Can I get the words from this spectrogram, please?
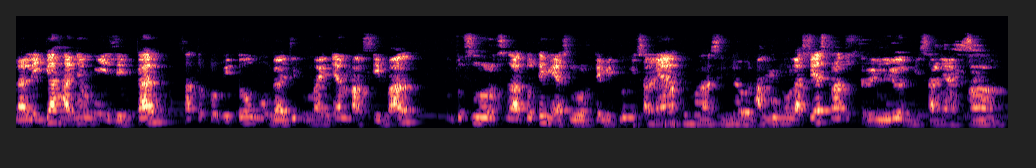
La Liga hanya mengizinkan satu klub itu menggaji pemainnya maksimal untuk seluruh satu tim ya, seluruh tim itu misalnya akumulasinya berarti. akumulasinya 100 triliun misalnya. Ah.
